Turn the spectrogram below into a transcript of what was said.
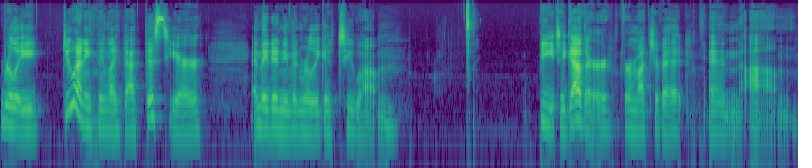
really do anything like that this year, and they didn't even really get to um, be together for much of it, and um,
